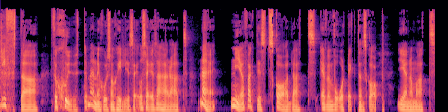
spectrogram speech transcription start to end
gifta förskjuter människor som skiljer sig och säger så här att nej, ni har faktiskt skadat även vårt äktenskap genom att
